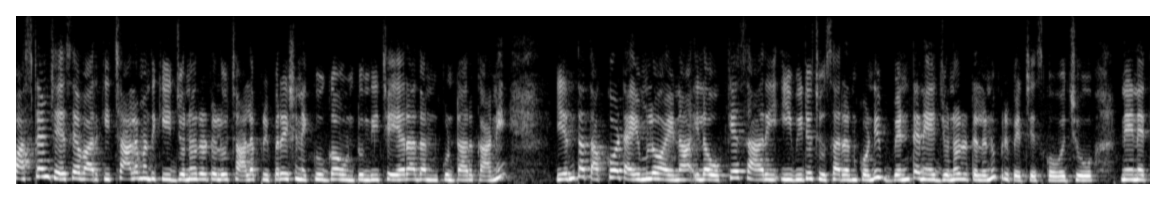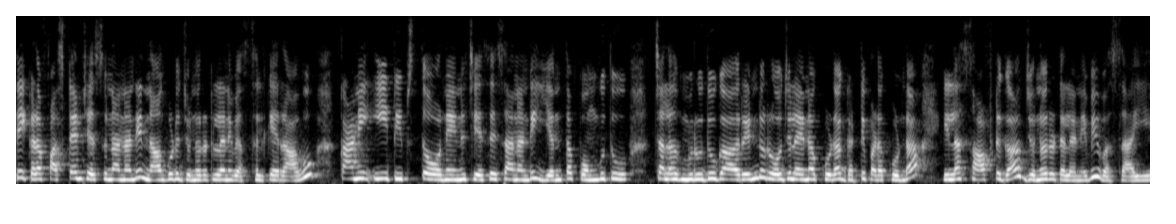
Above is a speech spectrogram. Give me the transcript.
ఫస్ట్ టైం చేసేవారికి చాలామందికి జొన్న రొట్టెలు చాలా ప్రిపరేషన్ ఎక్కువగా ఉంటుంది చేయరాదనుకుంటారు కానీ ఎంత తక్కువ టైంలో అయినా ఇలా ఒకేసారి ఈ వీడియో చూసారనుకోండి వెంటనే జొన్న రొట్టెలను ప్రిపేర్ చేసుకోవచ్చు. నేనైతే ఇక్కడ ఫస్ట్ టైం చేస్తున్నానండి. నాకు కూడా జొన్న రొట్టెలు అనేవి అస్సలకే రావు. కానీ ఈ టిప్స్తో నేను చేసేసానండి. ఎంత పొంగుతూ చాలా మృదుగా రెండు రోజులైనా కూడా గట్టి పడకుండా ఇలా సాఫ్ట్గా జొన్న రొట్టెలు అనేవి వస్తాయి.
